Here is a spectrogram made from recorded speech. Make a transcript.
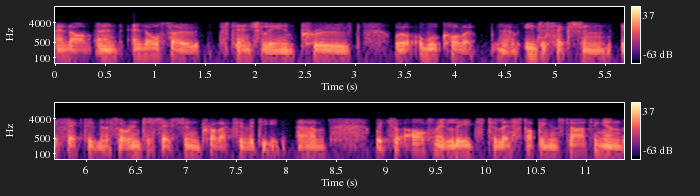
and, and and also potentially improved. We'll, we'll call it you know intersection effectiveness or intersection productivity, um, which ultimately leads to less stopping and starting and,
